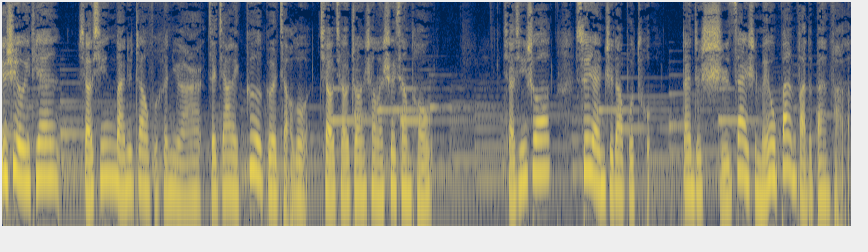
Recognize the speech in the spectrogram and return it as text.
于是有一天，小新瞒着丈夫和女儿，在家里各个角落悄悄装上了摄像头。小新说：“虽然知道不妥。”但这实在是没有办法的办法了。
